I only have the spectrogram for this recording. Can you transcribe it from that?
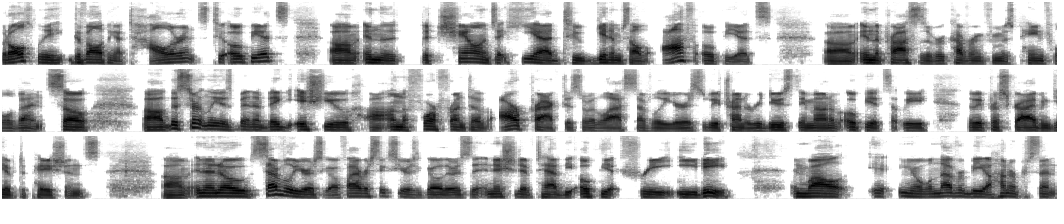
but ultimately developing a tolerance to opiates um, and the the challenge that he had to get himself off opiates uh, in the process of recovering from his painful event. So, uh, this certainly has been a big issue uh, on the forefront of our practice over the last several years. As we've tried to reduce the amount of opiates that we that we prescribe and give to patients. Um, and I know several years ago, five or six years ago, there was the initiative to have the opiate-free ED. And while it you know will never be 100%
